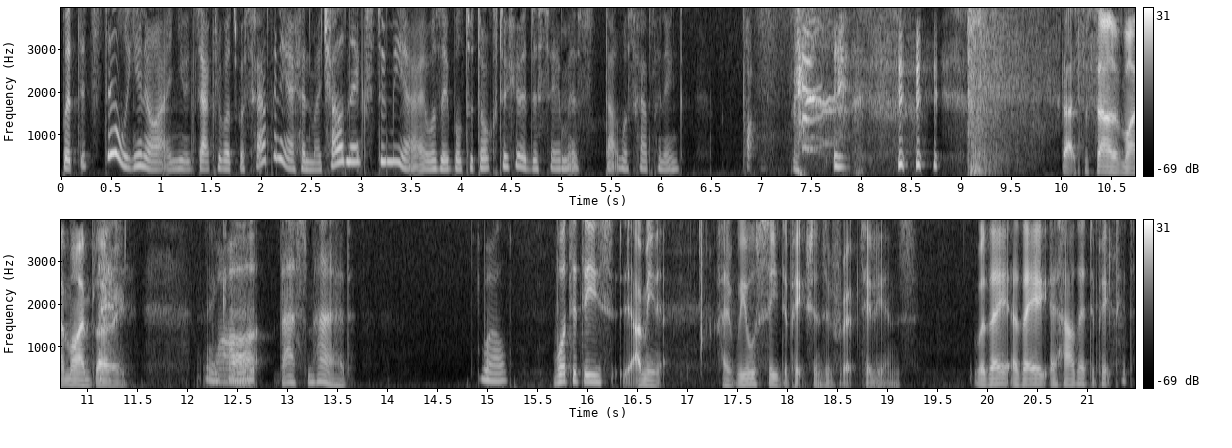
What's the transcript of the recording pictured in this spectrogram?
but it's still you know i knew exactly what was happening i had my child next to me i was able to talk to her the same as that was happening That's the sound of my mind blowing. Okay. What? That's mad. well What did these? I mean, I, we all see depictions of reptilians. Were they? Are they? How they're depicted?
